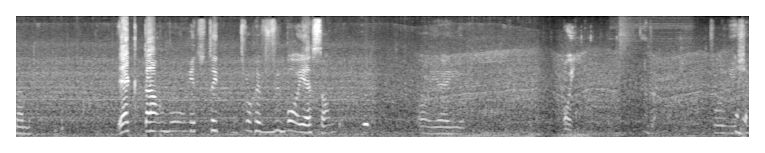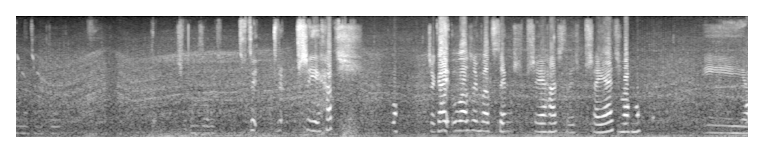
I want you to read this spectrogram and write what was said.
Mamy. Jak tam, bo u mnie tutaj trochę wyboje są. Ojeju. Oj. Dobra. Podniesiemy ten pół. Co tam zrobić? Tutaj przyjechać. Czekaj, uważaj, bo tutaj muszę przejechać, to jest przejedź. I ja.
